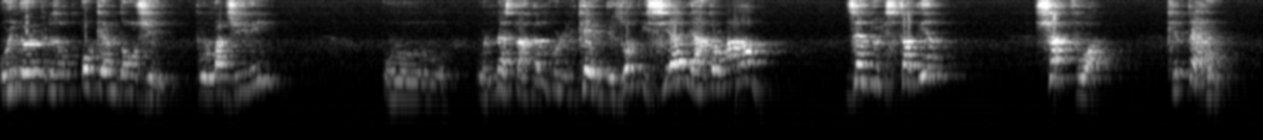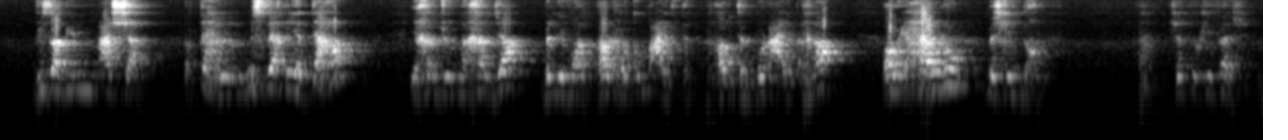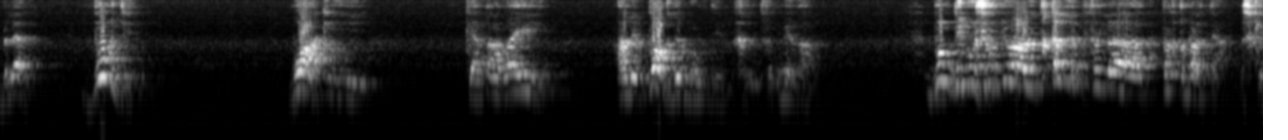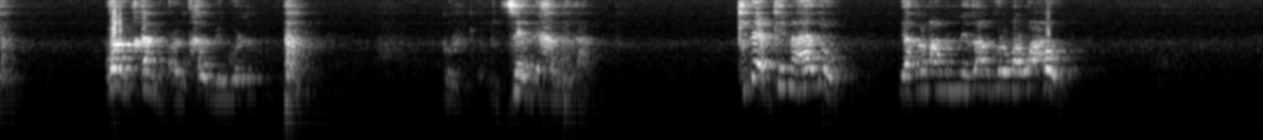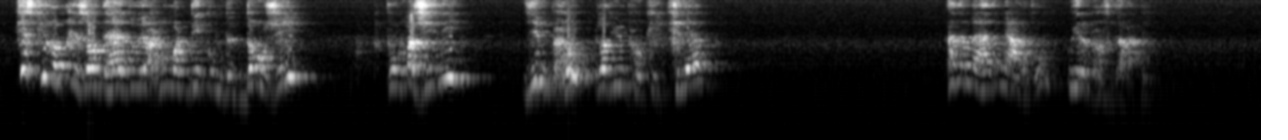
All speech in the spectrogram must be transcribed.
و ne représente aucun danger pour l'Algérie و والناس تهضر تقول كاين دي زوفيسيال يهضروا معاهم زادوا ستادير شاك فوا كيطيحوا vis-à-vis مع الشعب تطيح المصداقية تاعهم يخرجوا لنا خرجة باللي voilà هاو الحكومة عيطت هاو تبون عيط لنا هاو يحاولوا باش كي ندخلوا شفتوا كيفاش؟ بلاد بومدين moi qui qui travaille à l'époque de بومدين خدمت في النظام. بومدين وجودي راه يتقلب في في القبر تاعو مسكين. راه يتقلب راه يتقلب يقول يقول الجزائر اللي خليتها. كذاب كيما هادو. يهضر معهم النظام يقول لهم ارواحوا qu'est-ce qu'ils représentent هادو يرحم والديكم du danger pour l'Algérie ينبحوا. يلازم ينبحوا كي الكلاب هذا ما هذا ما يعرفوا. ويربحوا في الدراهم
